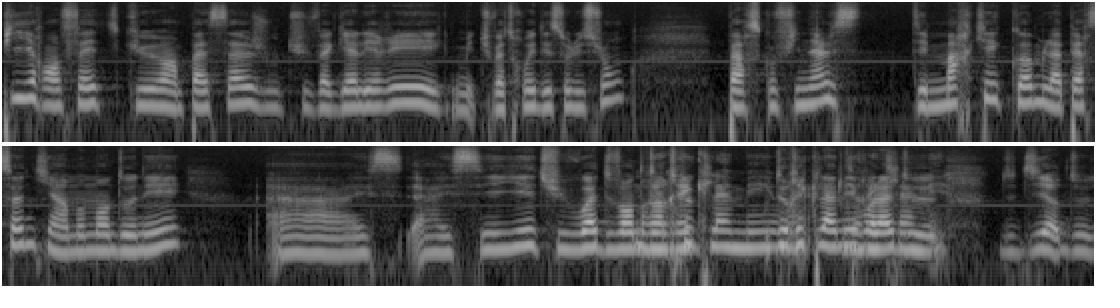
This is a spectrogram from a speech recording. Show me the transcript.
pire en fait qu'un passage où tu vas galérer mais tu vas trouver des solutions parce qu'au final tu es marqué comme la personne qui à un moment donné a, essayé tu vois de vendre de un réclamer, truc de réclamer voilà de, de dire de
